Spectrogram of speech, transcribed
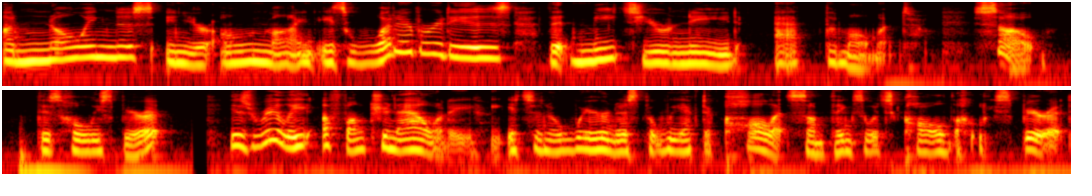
A knowingness in your own mind. It's whatever it is that meets your need at the moment. So, this Holy Spirit is really a functionality. It's an awareness, but we have to call it something, so it's called the Holy Spirit.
